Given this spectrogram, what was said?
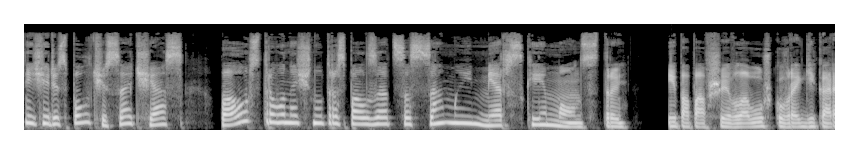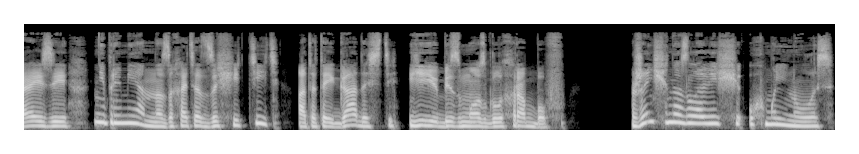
И через полчаса-час по острову начнут расползаться самые мерзкие монстры. И попавшие в ловушку враги Карайзии непременно захотят защитить от этой гадости ее безмозглых рабов. Женщина зловеще ухмыльнулась,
